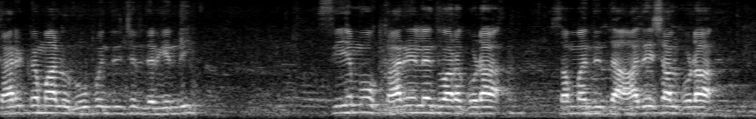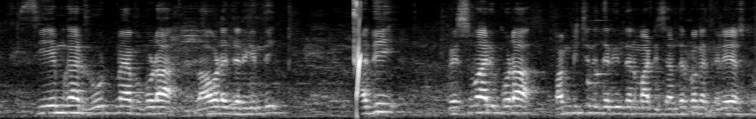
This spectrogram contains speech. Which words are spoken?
కార్యక్రమాలు రూపొందించడం జరిగింది. సీఎంఓ కార్యాలయం ద్వారా కూడా సంబంధిత ఆదేశాలు కూడా సీఎం గారి రూట్ మ్యాప్ కూడా రావడం జరిగింది. అది ప్రెస్ వారికి కూడా పంపించడం జరిగిందన్నమాట ఈ సందర్భంగా తెలియజేస్తూ.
